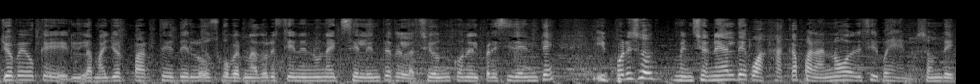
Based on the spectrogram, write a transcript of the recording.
yo veo que la mayor parte de los gobernadores tienen una excelente relación con el presidente y por eso mencioné al de Oaxaca para no decir, bueno, son de,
